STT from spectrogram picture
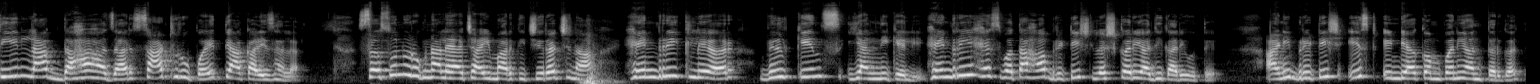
तीन लाख दहा हजार साठ रुपये त्या काळी झाला. ससून रुग्णालयाच्या इमारतीची रचना हेनरी क्लेअर विल्किन्स यांनी केली. हेनरी हे स्वतः ब्रिटिश लष्करी अधिकारी होते. आणि ब्रिटिश ईस्ट इंडिया कंपनी अंतर्गत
